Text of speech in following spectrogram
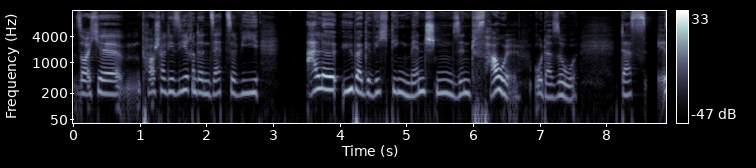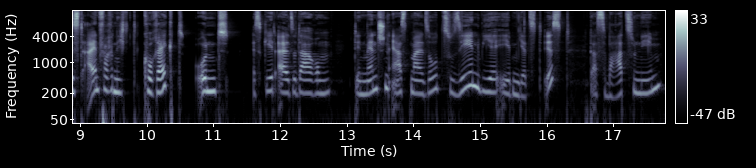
solche pauschalisierenden Sätze wie alle übergewichtigen Menschen sind faul oder so. Das ist einfach nicht korrekt und es geht also darum, den Menschen erstmal so zu sehen, wie er eben jetzt ist, das wahrzunehmen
